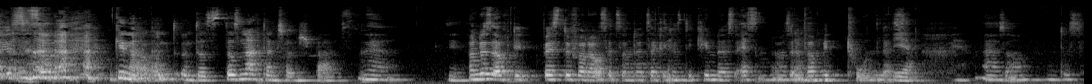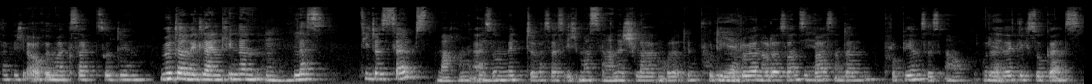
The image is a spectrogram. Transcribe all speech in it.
genau, und, und das, das macht dann schon Spaß. ja. Ja. Und das ist auch die beste Voraussetzung tatsächlich, dass die Kinder es essen, wenn man sie einfach mittun lässt. Ja. Also, und das habe ich auch immer gesagt zu den Müttern mit kleinen Kindern, Mhm. lass die das selbst machen. Also mit, was weiß ich, Masane schlagen oder den Pudding Ja. rühren oder sonst Ja. was und dann probieren sie es auch. Oder Ja. wirklich so ganz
